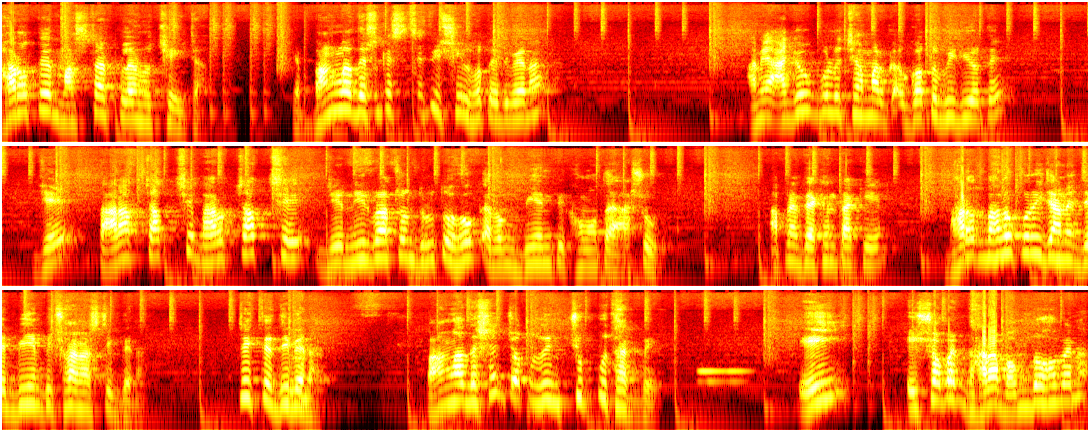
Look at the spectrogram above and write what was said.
ভারতের মাস্টার প্ল্যান হচ্ছে এইটা, যে বাংলাদেশকে স্থিতিশীল হতে দিবে না। আমি আগেও বলেছি আমার গত ভিডিওতে যে তারা চাচ্ছে, ভারত চাচ্ছে যে নির্বাচন দ্রুত হোক এবং বিএনপি ক্ষমতায় আসুক। আপনি দেখেন তাকে ভারত ভালো করেই জানে যে বিএনপি ছয় মাস টিকবে না, টিকতে দিবে না। বাংলাদেশের যতদিন চুপ্পু থাকবে, এই এইসবের ধারা বন্ধ হবে না।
